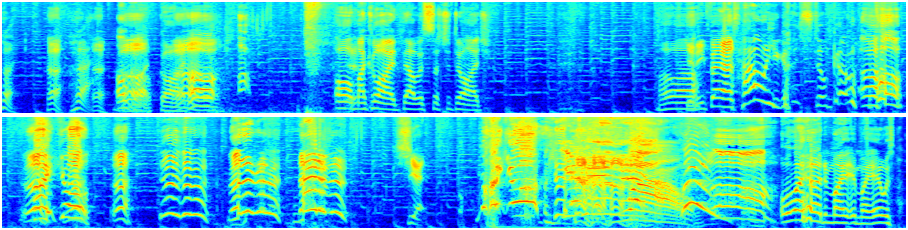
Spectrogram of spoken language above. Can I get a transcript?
Oh, God. God. Oh, Oh my god, that was such a dodge. Oh, Getting fast. how are you guys still going? oh Michael! Ah, ah, no, god! Shit. Wow. Oh, All I heard in my in my ear was.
